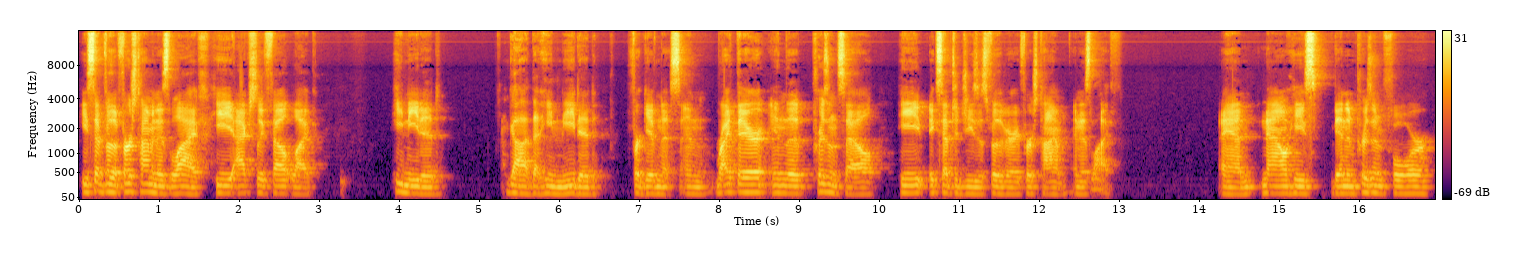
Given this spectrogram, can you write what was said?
he said for the first time in his life, he actually felt like he needed God, that he needed forgiveness. And right there in the prison cell, he accepted Jesus for the very first time in his life. And now he's been in prison for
